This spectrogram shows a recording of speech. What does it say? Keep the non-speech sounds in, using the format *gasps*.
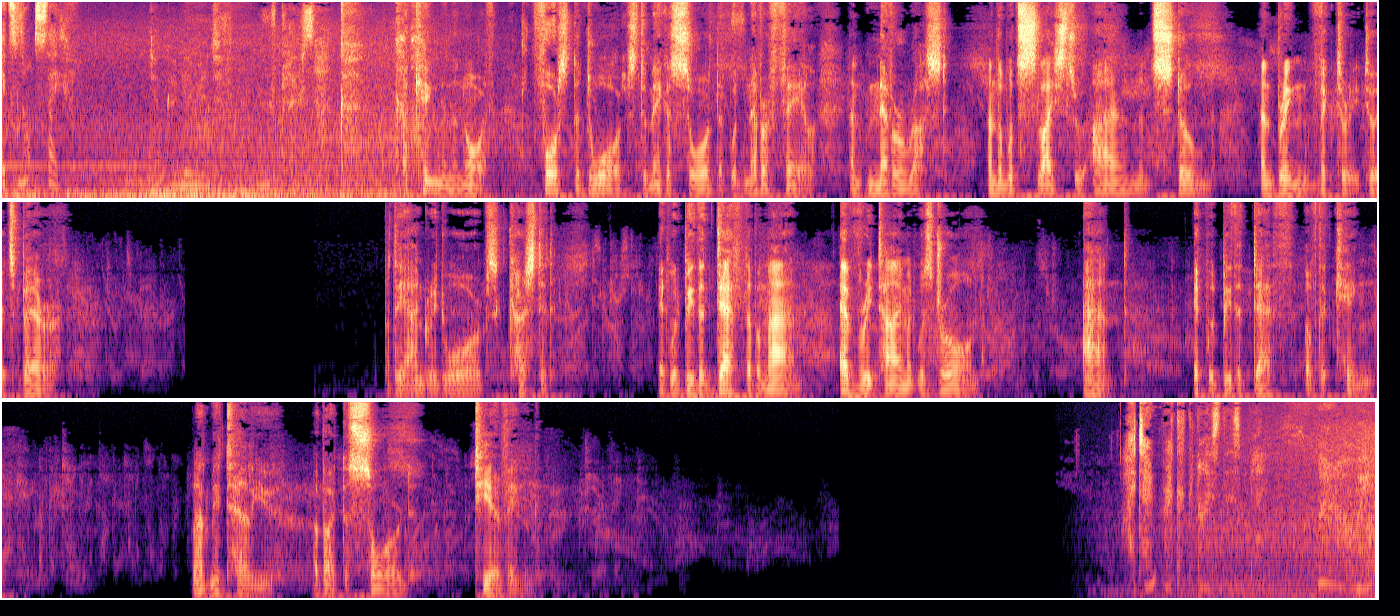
It's not safe. Don't go near it. Move closer. Go. A king in the north forced the dwarves to make a sword that would never fail and never rust, and that would slice through iron and stone and bring victory to its bearer. But the angry dwarves cursed it. It would be the death of a man every time it was drawn, and it would be the death of the king. Let me tell you about the sword Tyrfing. I don't recognize this place. Where are we?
